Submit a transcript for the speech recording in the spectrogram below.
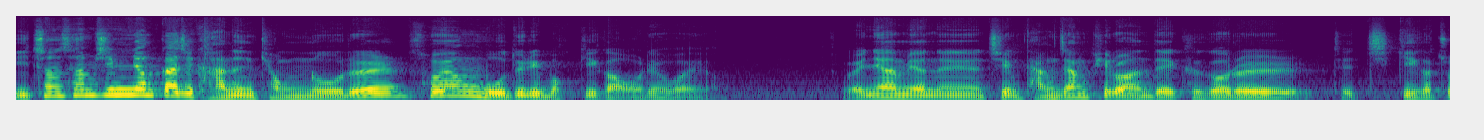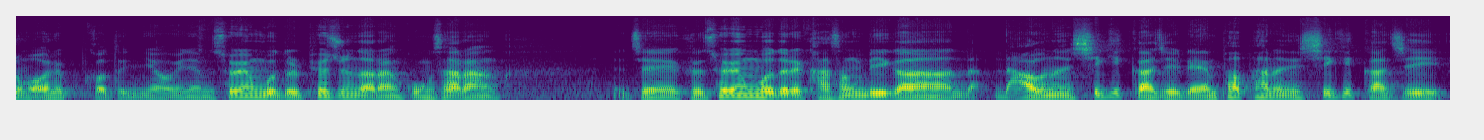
2030년까지 가는 경로를 소형 모듈이 먹기가 어려워요. 왜냐하면은 지금 당장 필요한데 그거를 이제 짓기가 좀 어렵거든요. 왜냐하면 소형 모듈 표준화랑 공사랑 이제 그 소형 모델의 가성비가 나- 나오는 시기까지 램프업하는 시기까지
